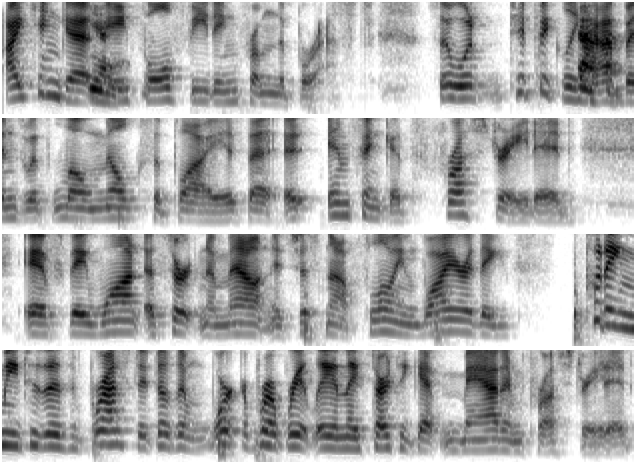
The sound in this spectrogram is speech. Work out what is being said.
I can get yeah. a full feeding from the breast. So what typically yes. happens with low milk supply is that an infant gets frustrated if they want a certain amount and it's just not flowing. Why are they putting me to this breast? It doesn't work appropriately and they start to get mad and frustrated.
